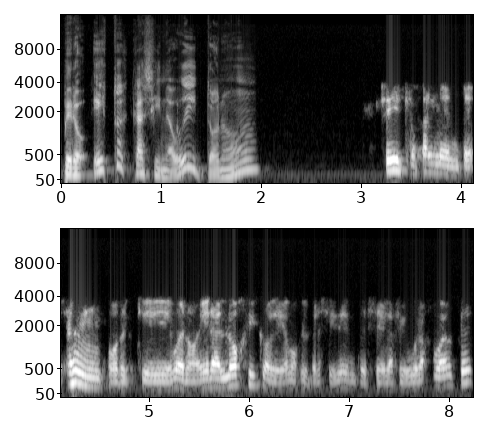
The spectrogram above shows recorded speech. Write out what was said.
pero esto es casi inaudito, ¿no? Sí, totalmente, porque, bueno, era lógico, digamos, que el presidente sea la figura fuerte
